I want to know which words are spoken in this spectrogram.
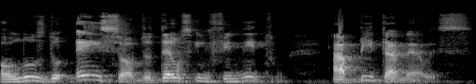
a luz do Ensof, do Deus infinito, habita neles.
